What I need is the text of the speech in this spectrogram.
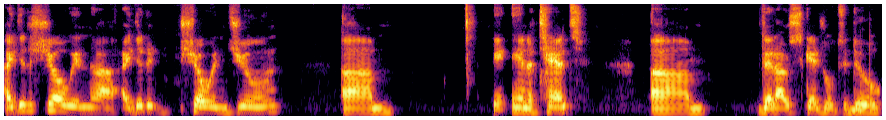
I did a show in uh, I did a show in June, um, in a tent, um, that I was scheduled to do.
